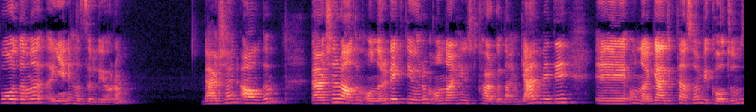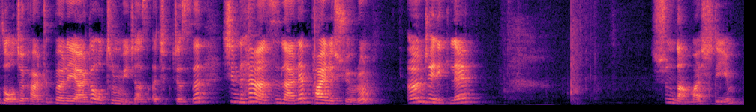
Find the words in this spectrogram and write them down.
Bu odamı yeni hazırlıyorum. Berjer aldım. Berjer aldım. Onları bekliyorum. Onlar henüz kargodan gelmedi. Ee, onlar geldikten sonra bir koltuğumuz olacak artık. Böyle yerde oturmayacağız açıkçası. Şimdi hemen sizlerle paylaşıyorum. Öncelikle şundan başlayayım.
